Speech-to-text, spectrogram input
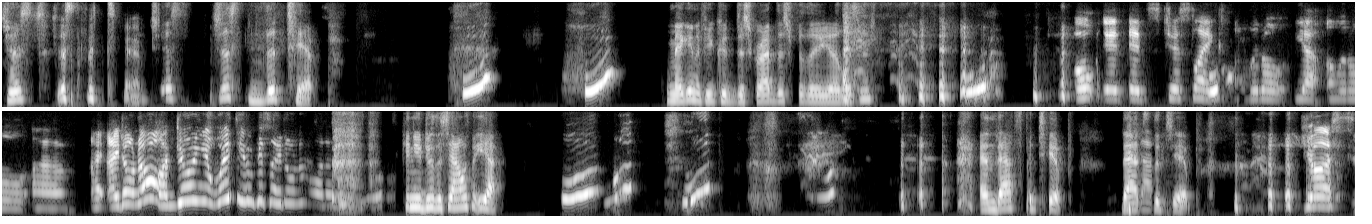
just just the tip just just the tip Who, whoop. megan if you could describe this for the uh, listeners Oh, it, it's just like a little, yeah, a little. Uh, I I don't know. I'm doing it with you because I don't know how to. can you do the sound with me yeah Whoop, whoop. And that's the tip that's the tip Just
